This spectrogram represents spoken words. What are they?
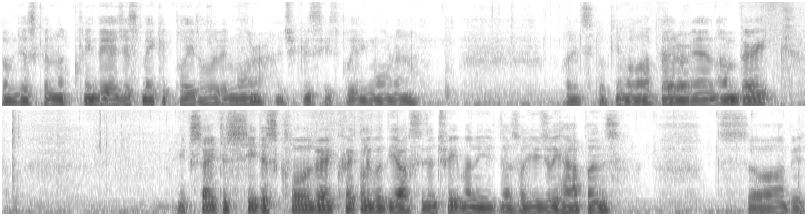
So I'm just gonna clean the edges, make it bleed a little bit more. As you can see, it's bleeding more now. But it's looking a lot better, and I'm very excited to see this close very quickly with the oxygen treatment. That's what usually happens. So I'll be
